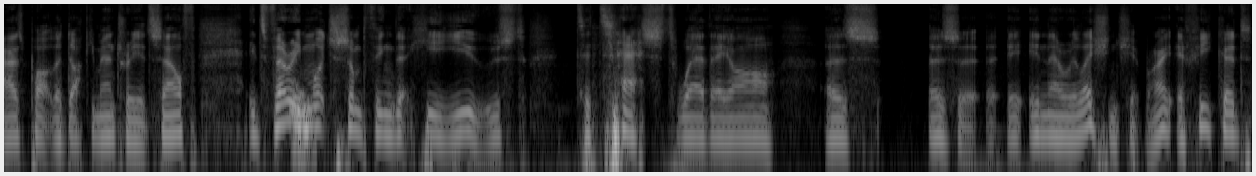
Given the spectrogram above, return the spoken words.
as part of the documentary itself. It's very Mm. much something that he used to test where they are as as uh, in their relationship, right? If he could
